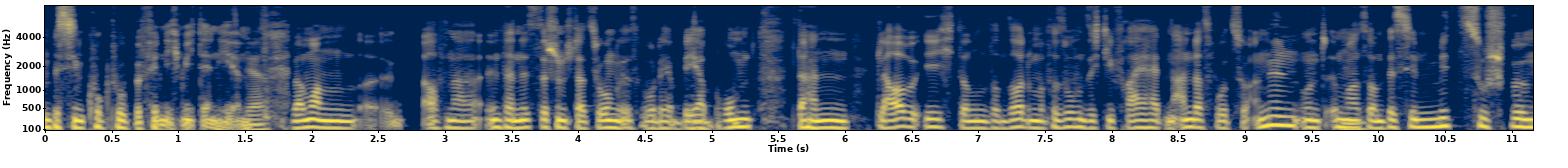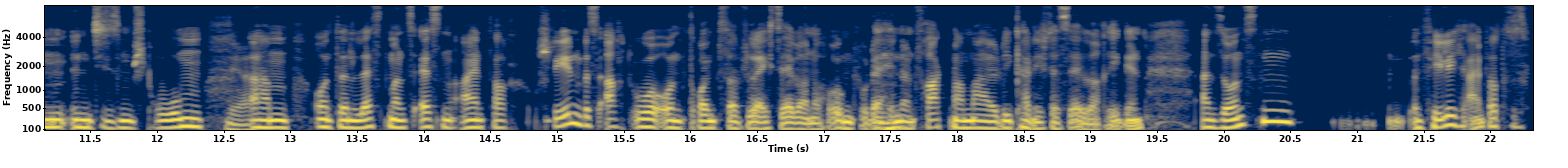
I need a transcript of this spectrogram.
ein bisschen guckt, wo befinde ich mich denn hier. Ja. Wenn man äh, auf einer internistischen Station ist, wo der Bär brummt, dann glaube ich, dann, dann sollte man versuchen, sich die Freiheiten anderswo zu angeln und immer mhm. so ein bisschen mitzuschwimmen in diesem Strom. Ja. Ähm, und dann lässt man das Essen einfach stehen bis 8 Uhr und träumt dann vielleicht selber noch irgendwo dahin. Mhm. Dann fragt man mal, wie kann ich das selber regeln. Ansonsten empfehle ich einfach, das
